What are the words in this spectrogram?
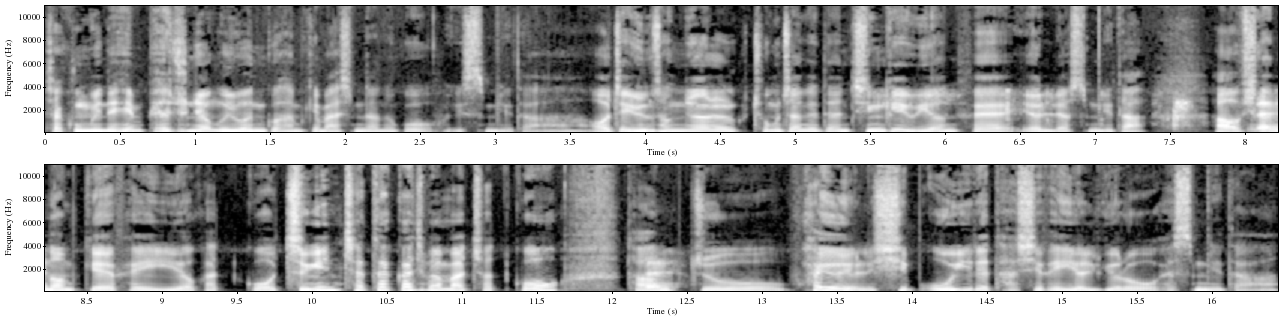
자, 국민의힘 배준영 의원과 함께 말씀 나누고 있습니다. 어제 윤석열 총장에 대한 징계위원회 열렸습니다. 9시간 네. 넘게 회의 이어갔고 증인 채택까지만 마쳤고 다음 네. 주 화요일 15일에 다시 회의 열기로 했습니다.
